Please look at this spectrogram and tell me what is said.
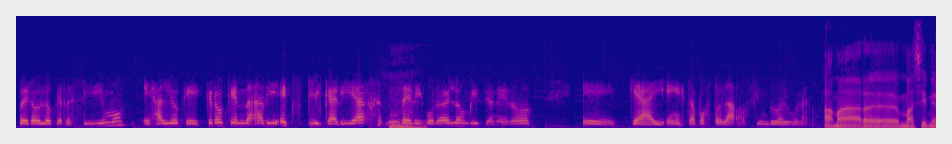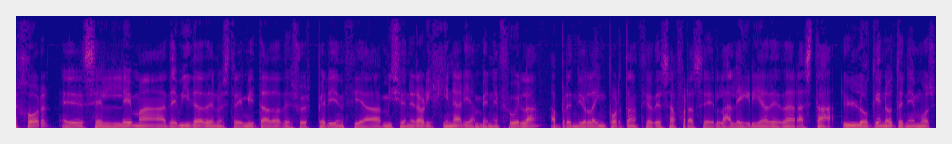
pero lo que recibimos es algo que creo que nadie explicaría de ninguno de los misioneros eh, que hay en este apostolado, sin duda alguna. Amar eh, más y mejor es el lema de vida de nuestra invitada, de su experiencia misionera originaria en Venezuela. Aprendió la importancia de esa frase, la alegría de dar hasta lo que no tenemos.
